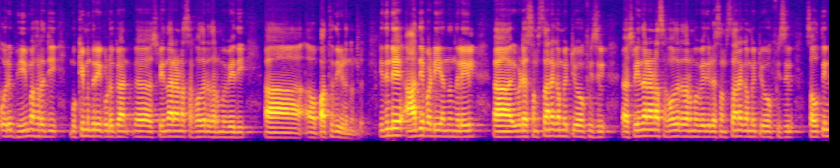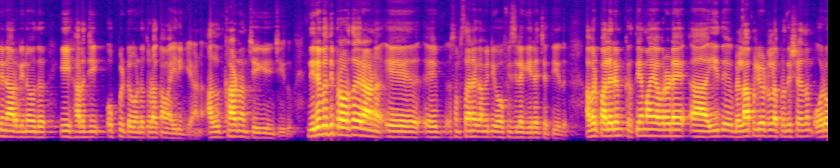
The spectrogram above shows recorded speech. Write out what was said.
ഒരു ഭീമഹർജി മുഖ്യമന്ത്രിക്ക് കൊടുക്കാൻ ശ്രീനാരായണ സഹോദര ധർമ്മവേദി പദ്ധതി ഇടുന്നുണ്ട് ഇതിന്റെ ആദ്യപടി എന്ന നിലയിൽ ഇവിടെ സംസ്ഥാന കമ്മിറ്റി ഓഫീസിൽ ശ്രീനാരായണ സഹോദര ധർമ്മവേദിയുടെ സംസ്ഥാന കമ്മിറ്റി ഓഫീസിൽ സൗത്ത് ഇന്ത്യൻ ആർ വിനോദ് ഈ ഹർജി ഒപ്പിട്ടുകൊണ്ട് തുടക്കമായിരിക്കുകയാണ്. അത് ഉദ്ഘാടനം ചെയ്യുകയും ചെയ്തു. നിരവധി പ്രവർത്തകരാണ് സംസ്ഥാന കമ്മിറ്റി ഓഫീസിലേക്ക് ഇരച്ചെത്തിയത്. അവർ പലരും കൃത്യമായി അവരുടെ ഈ വെള്ളാപ്പള്ളിയോടുള്ള പ്രതിഷേധം ഓരോ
